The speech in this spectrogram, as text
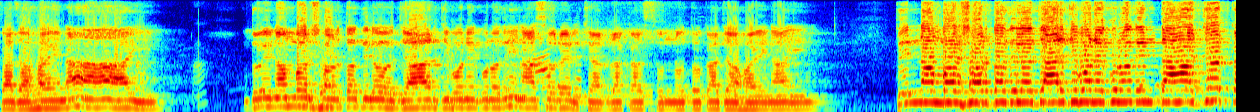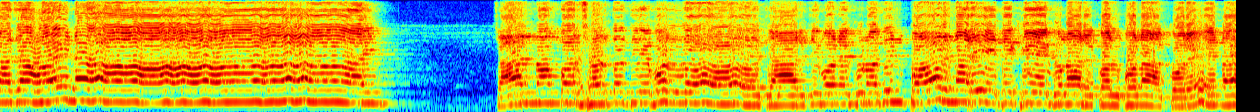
কাজা হয় নাই। দুই নম্বর শর্ত দিল, যার জীবনে কোনোদিন আসরের চার রাখা শূন্যত কাজা হয় নাই। তিন নম্বর শর্ত দিল, যার জীবনে কোনোদিন তাহাজ্জুদ কাজা হয় না চার নম্বর শর্ত দিয়ে বলল, যার জীবনে কোনোদিন পর নারী দেখে গুনার কল্পনা করে না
